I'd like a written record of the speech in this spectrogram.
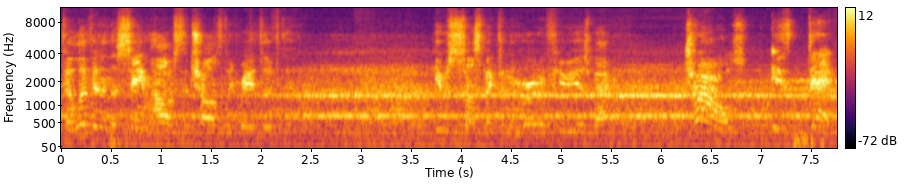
They're living in the same house that Charles Lee Ray lived in. He was suspect in the murder a few years back. Charles is dead.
